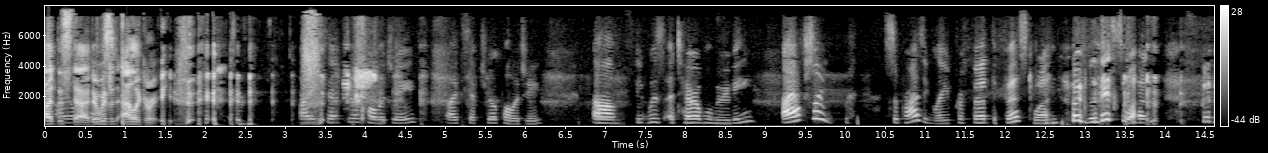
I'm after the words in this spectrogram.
I understand. It was an allegory. I accept your apology. I accept your apology. Um, it was a terrible movie. I actually, surprisingly, preferred the first one over this one.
